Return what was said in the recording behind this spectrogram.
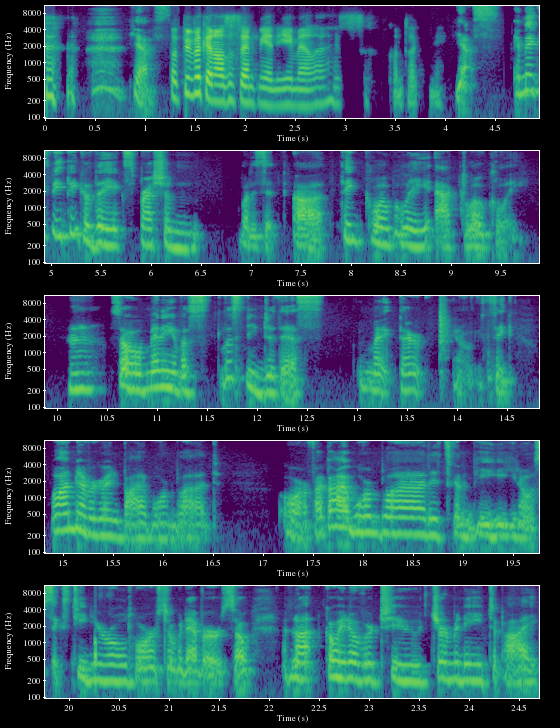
Yes. but people can also send me an email just contact me Yes. It makes me think of the expression, what is it? Uh, think globally, act locally. Mm. So many of us listening to this might they're you know think, well, I'm never going to buy a warm blood, or if I buy a warm blood, it's going to be, you know, a 16 year old horse or whatever. So I'm not going over to Germany to buy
